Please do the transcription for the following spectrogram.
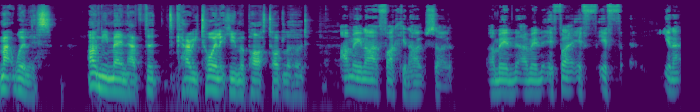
Matt Willis. Only men have to, to carry toilet humour past toddlerhood. I mean, I fucking hope so. I mean, I mean, if I, if, if, you know,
